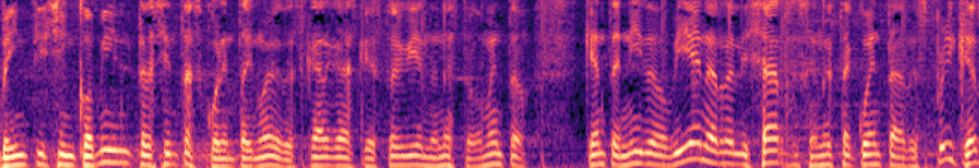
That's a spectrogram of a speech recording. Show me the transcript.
25.349 descargas que estoy viendo en este momento que han tenido bien a realizar en esta cuenta de Spreaker.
